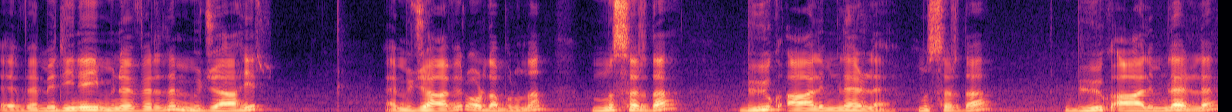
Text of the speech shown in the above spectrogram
e, ve Medine-i Münevvere'de mücahir, e, mücavir orada bulunan Mısır'da büyük alimlerle, Mısır'da büyük alimlerle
